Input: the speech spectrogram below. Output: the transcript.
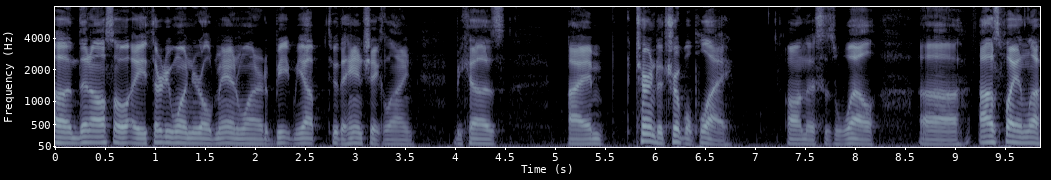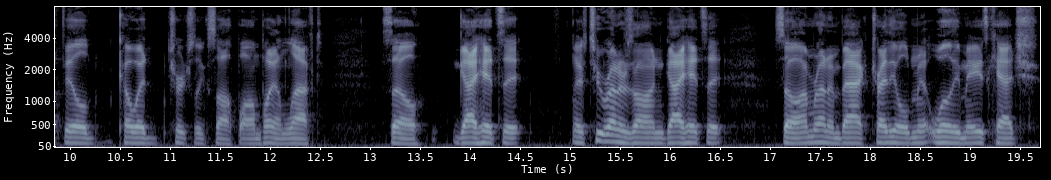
Uh, then also, a 31 year old man wanted to beat me up through the handshake line because I turned to triple play on this as well. Uh, I was playing left field, co ed Church League softball. I'm playing left. So, guy hits it. There's two runners on. Guy hits it. So I'm running back. Try the old Willie Mays catch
